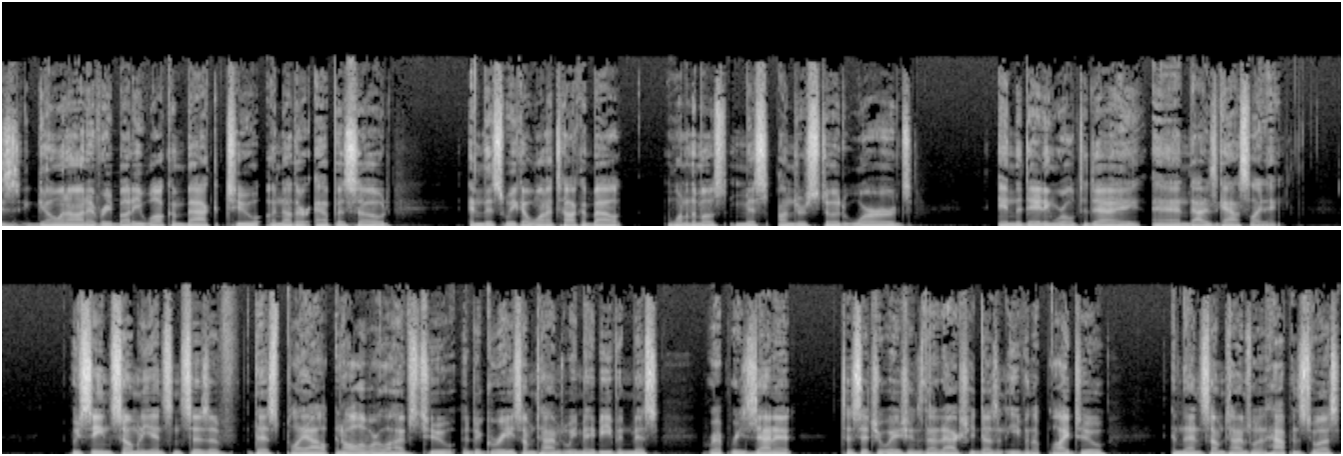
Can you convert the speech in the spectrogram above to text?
is going on, everybody? Welcome back to another episode. And this week, I want to talk about one of the most misunderstood words in the dating world today, and that is gaslighting. We've seen so many instances of this play out in all of our lives to a degree. Sometimes we maybe even misrepresent it to situations that it actually doesn't even apply to. And then sometimes when it happens to us,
